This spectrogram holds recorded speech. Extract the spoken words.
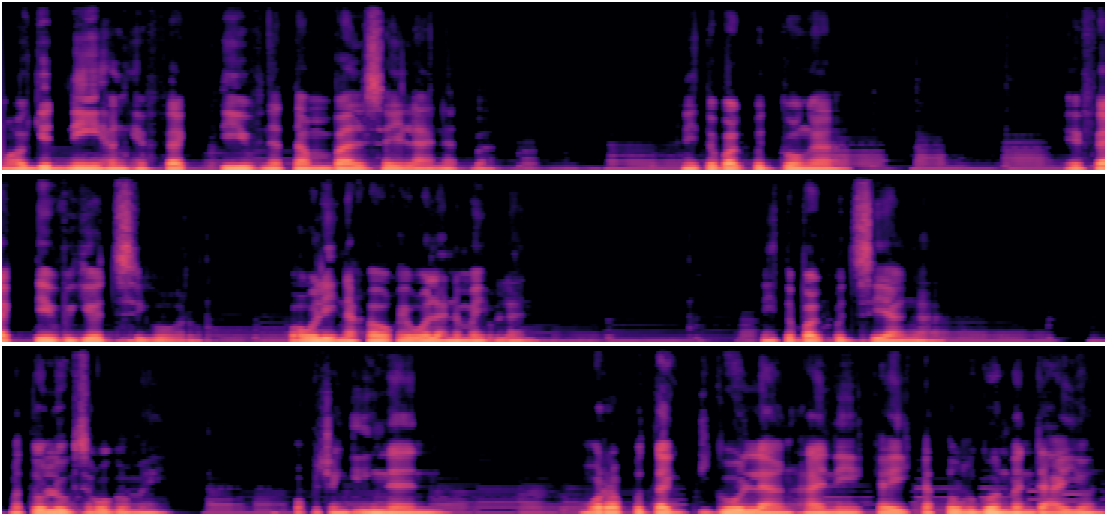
mao gyud ni ang effective na tambal sa ilanat ba. Nito bagpud ko nga effective gyud siguro. Pauli na kao kay wala na may ulan. Nito bagpud siya nga matulog sa kugumay. Ako pa siyang giingnan. Mura po tag tigulang ani kay katulgon man dayon.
